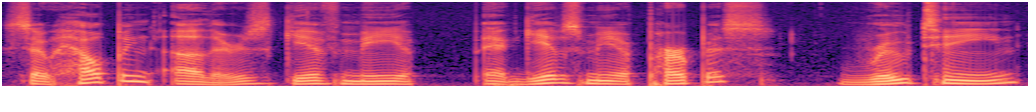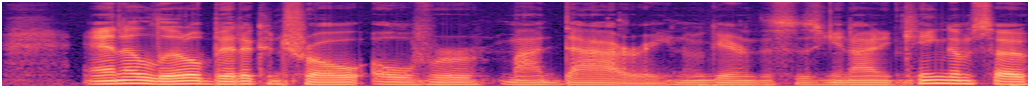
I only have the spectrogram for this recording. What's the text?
So helping others give me a, it gives me a purpose, routine, and a little bit of control over my diary. And again, this is United Kingdom, so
